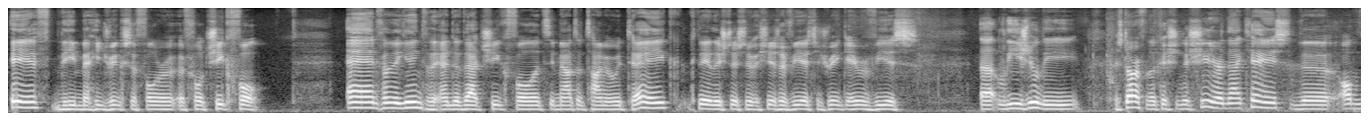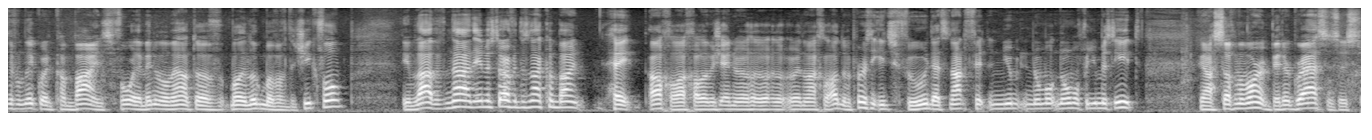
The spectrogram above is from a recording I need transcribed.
if the, he drinks a full, a full cheek full. And from the beginning to the end of that cheek full, it's the amount of time it would take to drink a revius uh, leisurely. Start from the, the shear, in that case, the all the different liquid combines for the minimum amount of molilugmav of the cheek full. If not, the starf does not combine. Hey, a person eats food that's not fit and normal normal for humans to eat. Bitter grasses,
